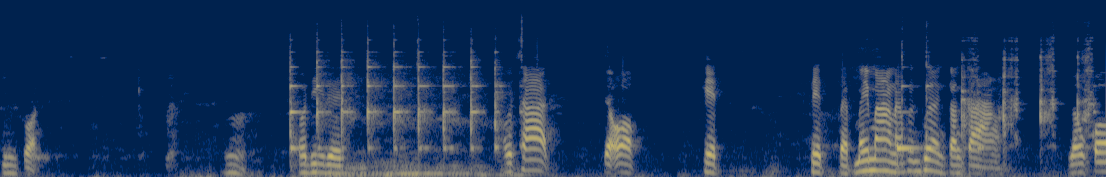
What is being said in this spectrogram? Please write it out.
กินก่อน อืมพอดีเลยรสชาติจะออกเผ็ด เผ็ดแบบไม่มากนะเพื่อนๆกลางๆ แล้วก็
